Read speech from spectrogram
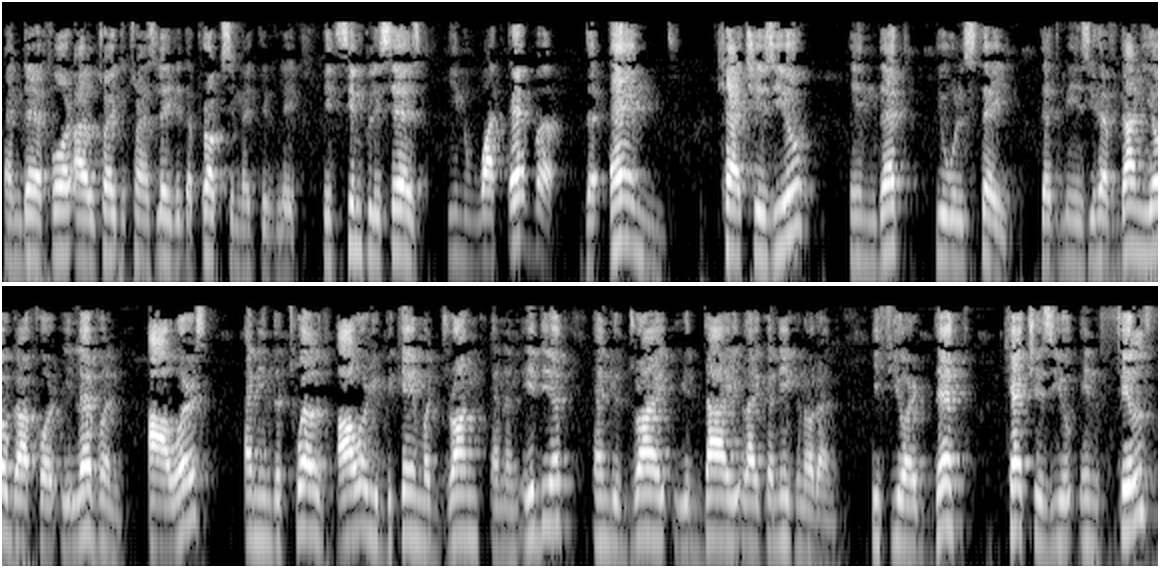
and therefore I will try to translate it approximately. It simply says, in whatever the end catches you, in that you will stay. That means you have done yoga for 11 hours, and in the 12th hour you became a drunk and an idiot, and you, dry, you die like an ignorant. If your death catches you in filth,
